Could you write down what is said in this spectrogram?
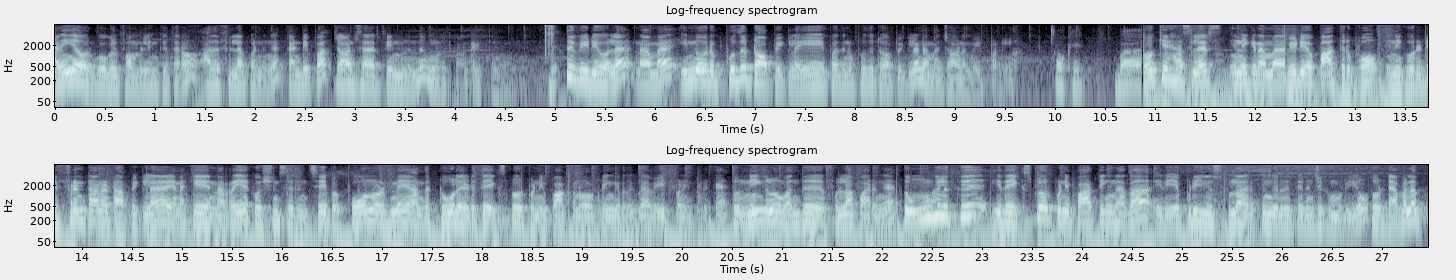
தனியாக ஒரு கூகுள் ஃபார்ம் லிங்க் தரோம். அதை ஃபில்அப் பண்ணுங்க. கண்டிப்பாக ஜான் சார் டீம்லேருந்து உங்களுக்கு காண்டாக்ட் பண்ணுவாங்க. நெக்ஸ்ட் வீடியோவில் நாம இன்னொரு புது டாப்பிக்கில் ஏஐ பற்றின புது டாப்பிக்கில் நம்ம ஜானை மீட் பண்ணலாம். ஓகே ஓகே ஹஸ்லர்ஸ் இன்னைக்கு நம்ம வீடியோ பார்த்துருப்போம். இன்னைக்கு ஒரு டிஃப்ரெண்ட்டான டாப்பிக்கில் எனக்கே நிறைய கொஷின்ஸ் இருந்துச்சு. இப்போ போன உடனே அந்த டூலை எடுத்து எக்ஸ்ப்ளோர் பண்ணி பார்க்கணும் அப்படிங்கிறதுக்கு தான் வெயிட் பண்ணிட்டு இருக்கேன். ஸோ நீங்களும் வந்து ஃபுல்லாக பாருங்க. ஸோ உங்களுக்கு இதை எக்ஸ்ப்ளோர் பண்ணி பார்த்தீங்கன்னா தான் இது எப்படி யூஸ்ஃபுல்லாக இருக்குங்கிறது தெரிஞ்சுக்க முடியும். ஸோ டெவலப்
